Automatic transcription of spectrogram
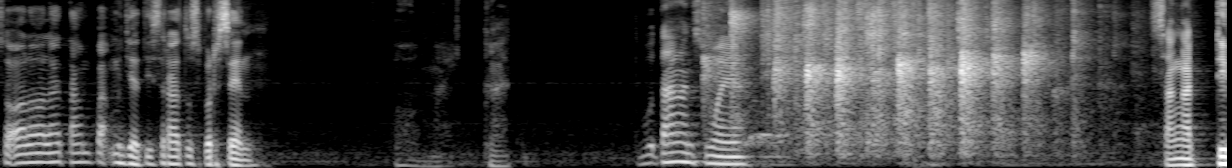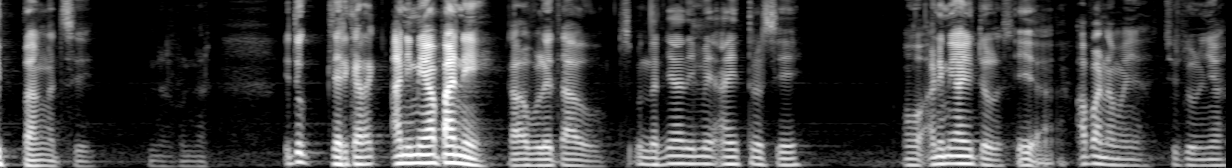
seolah-olah tampak menjadi 100 persen. Oh my god. Tepuk tangan semuanya. Sangat deep banget sih. Itu dari karakter anime apa nih kalau boleh tahu? Sebenarnya anime idol sih. Oh, anime idols. Iya. Apa namanya judulnya?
